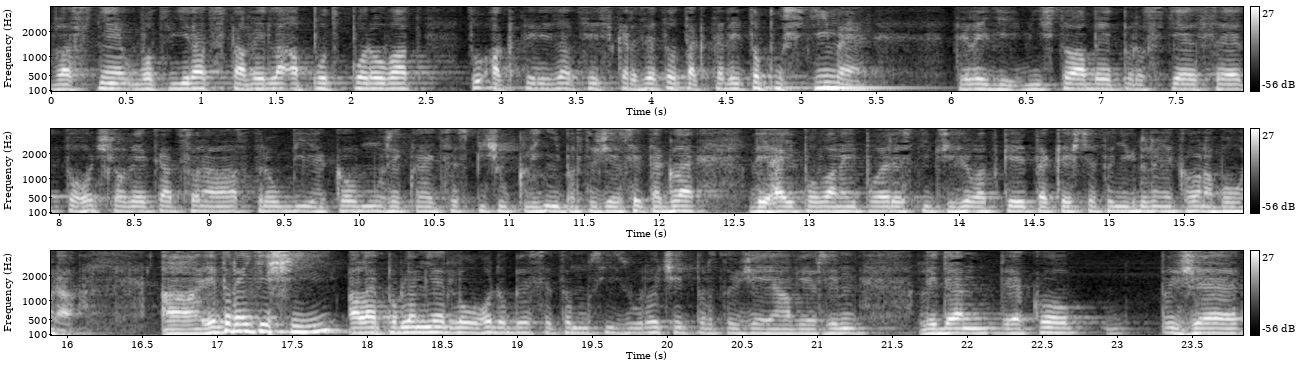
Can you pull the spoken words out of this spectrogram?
vlastně otvírat stavidla a podporovat tu aktivizaci skrze to, tak tady to pustíme ty lidi. Místo, aby prostě se toho člověka, co na vás troubí, jako mu řekli, ať se spíš uklidní, protože jestli takhle vyhypovaný pojede z té křižovatky, tak ještě to někdo do někoho nabourá. A je to nejtěžší, ale podle mě dlouhodobě se to musí zúročit, protože já věřím lidem, jako, že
